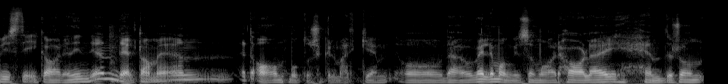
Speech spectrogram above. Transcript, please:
hvis de ikke har en Indian, delta med en, et annet motorsykkelmerke. Og det er jo veldig mange som har Harley, Henderson,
